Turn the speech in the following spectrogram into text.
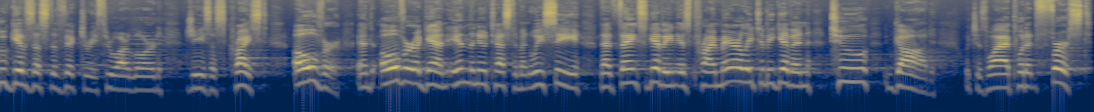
who gives us the victory through our Lord Jesus Christ. Over and over again in the New Testament, we see that thanksgiving is primarily to be given to God, which is why I put it first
